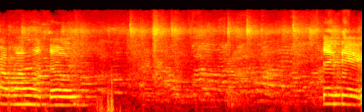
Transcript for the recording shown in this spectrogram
กลับมาเหมือนเดิม เด็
